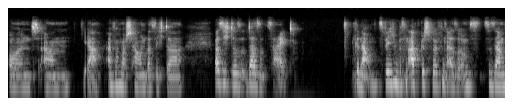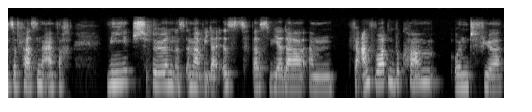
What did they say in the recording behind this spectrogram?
und ähm, ja, einfach mal schauen, was sich da was sich da, da so zeigt. Genau, jetzt bin ich ein bisschen abgeschwiffen, also um es zusammenzufassen, einfach wie schön es immer wieder ist, was wir da ähm, für Antworten bekommen und für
